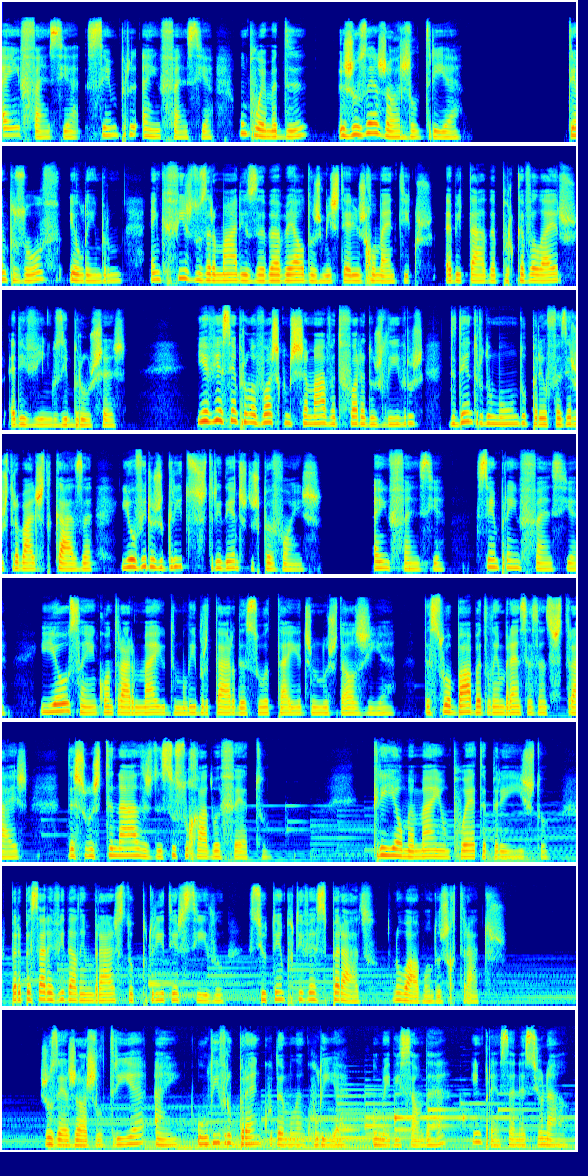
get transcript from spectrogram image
A infância, sempre a infância. Um poema de José Jorge Letria. Tempos houve, eu lembro-me, em que fiz dos armários a Babel dos mistérios românticos, habitada por cavaleiros, adivinhos e bruxas. E havia sempre uma voz que me chamava de fora dos livros, de dentro do mundo, para eu fazer os trabalhos de casa e ouvir os gritos estridentes dos pavões. A infância, sempre a infância, e eu sem encontrar meio de me libertar da sua teia de nostalgia, da sua baba de lembranças ancestrais, das suas tenazes de sussurrado afeto. Queria uma mãe, um poeta para isto, para passar a vida a lembrar-se do que poderia ter sido se o tempo tivesse parado no álbum dos retratos. José Jorge Letria em O Livro Branco da Melancolia, uma edição da Imprensa Nacional.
